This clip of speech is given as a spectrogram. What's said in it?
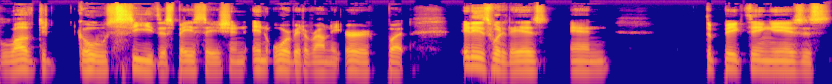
love to go see the space station in orbit around the Earth, but it is what it is. And the big thing is, is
